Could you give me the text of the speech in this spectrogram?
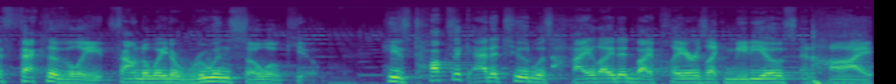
effectively found a way to ruin solo queue. His toxic attitude was highlighted by players like Meteos and Hai,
